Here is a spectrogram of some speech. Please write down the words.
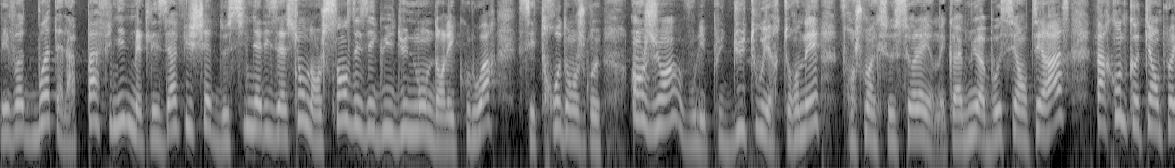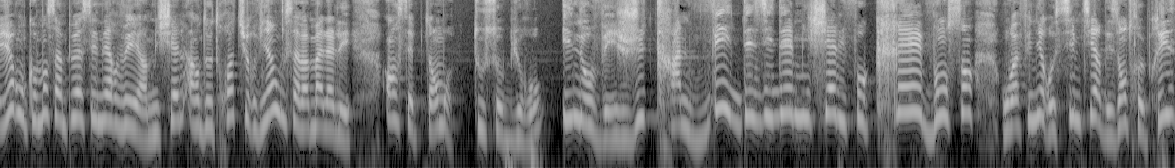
mais votre boîte, elle a pas fini de mettre les affichettes de signalisation dans le sens des aiguilles d'une montre dans les couloirs, c'est trop dangereux. En juin, vous voulez plus du tout y retourner. Franchement, avec ce soleil, on est quand même mieux à bosser en terrasse. Par contre, côté employeur, on commence un peu à s'énerver. hein. Michel, 1, 2, 3, tu reviens ou ça va mal aller En septembre, tous au bureau, innover, jus de crâne, vite des idées, Michel, il faut créer, bon sang. On va finir au cimetière des entreprises.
